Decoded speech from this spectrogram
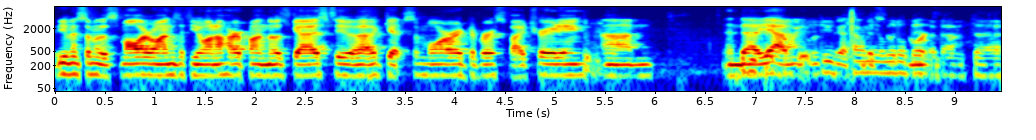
even some of the smaller ones, if you want to harp on those guys to uh, get some more diversified trading. And uh, yeah, we, Could we you got tell me a little bit about uh,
